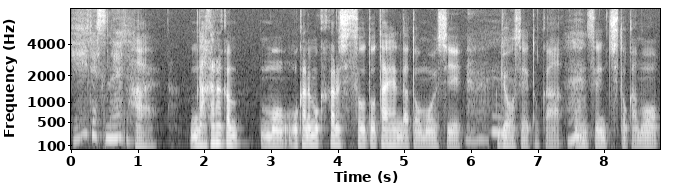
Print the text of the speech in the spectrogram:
いいですね。はい。なかなかもうお金もかかるし相当大変だと思うし、行政とか温泉地とかも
